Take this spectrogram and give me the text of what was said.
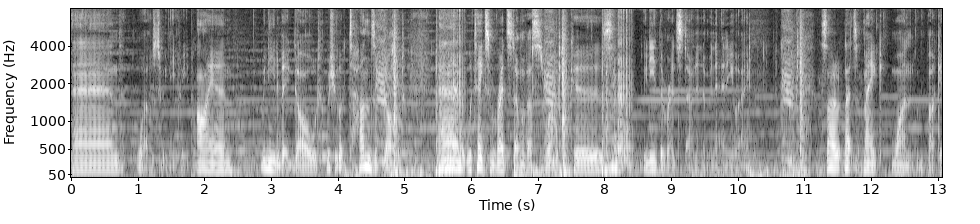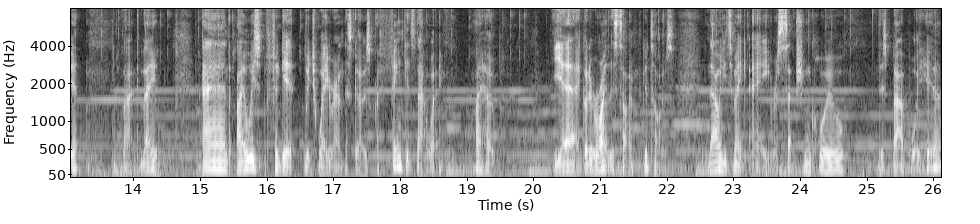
And what else do we need? We need iron, we need a bit of gold, which we've got tons of gold. And we'll take some redstone with us as well, because we need the redstone in a minute anyway. So let's make one bucket, like that. And I always forget which way around this goes. I think it's that way. I hope. Yeah, got it right this time. Good times. Now we need to make a reception coil. This bad boy here.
